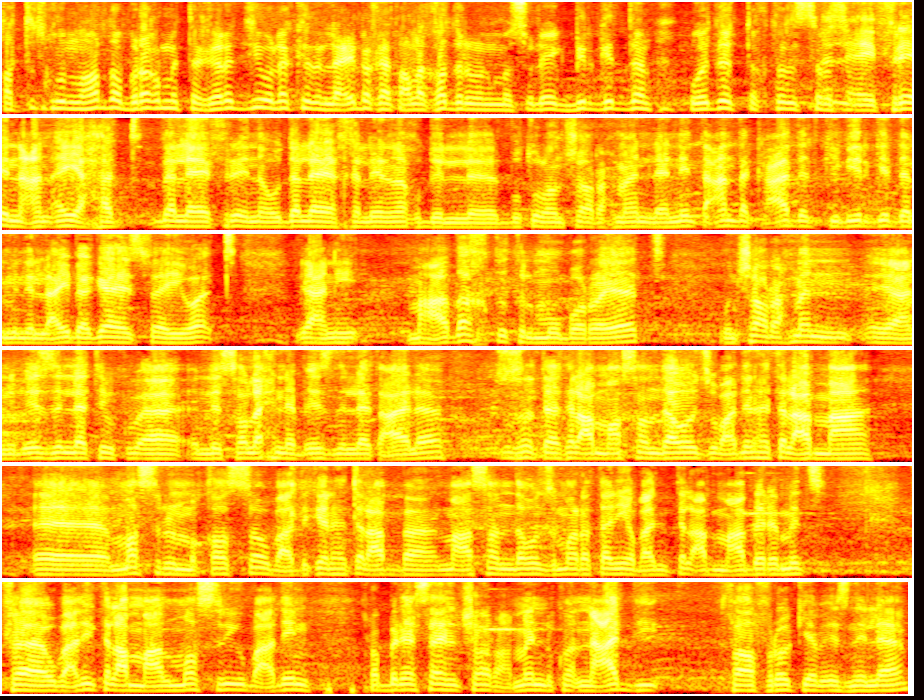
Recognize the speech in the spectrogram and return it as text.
حطيتكم النهارده برغم التغييرات دي ولكن اللعيبة كانت على قدر من المسؤولية كبير جدا وقدرت تختار ده اللي هيفرقنا عن أي حد ده اللي هيفرقنا وده اللي هيخلينا ناخد البطولة إن شاء الله الرحمن لأن أنت عندك عدد كبير جدا من اللعيبة جاهز في أي وقت. يعني مع ضغطة المباريات وإن شاء الله الرحمن يعني بإذن الله تبقى لصالحنا بإذن الله تعالى خصوصا أنت هتلعب مع سان داونز وبعدين هتلعب مع مصر المقاصة وبعد كده هتلعب مع سان داونز مرة ثانية وبعدين تلعب مع بيراميدز وبعدين تلعب مع المصري وبعدين ربنا يسهل ان شاء الله الرحمن نعدي في أفريقيا بإذن الله.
